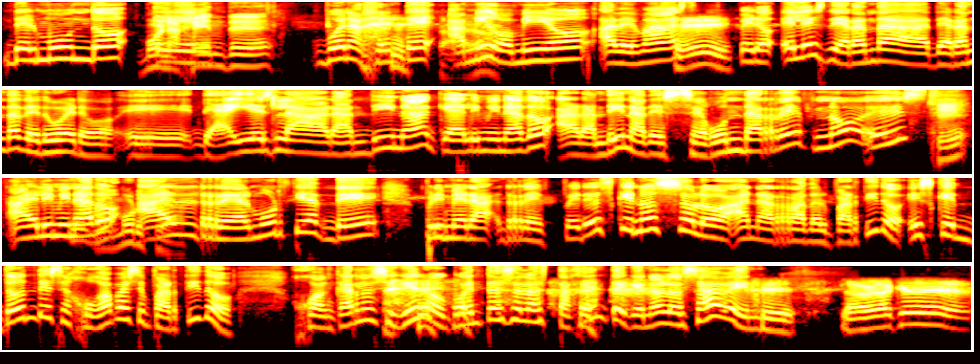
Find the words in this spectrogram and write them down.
del Mundo. Buena Eh, gente. Buena gente, Claro. amigo mío, además, Sí. pero él es de Aranda, de Aranda de Duero. eh, de ahí es la Arandina que ha eliminado Arandina de segunda ref, ¿no? Es Sí. ha eliminado Al Real Murcia de primera ref. Pero es que no solo ha narrado el partido, es que ¿dónde se jugaba ese partido? Juan Carlos Higuero, cuéntaselo a esta gente que no lo saben. Sí, la verdad que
